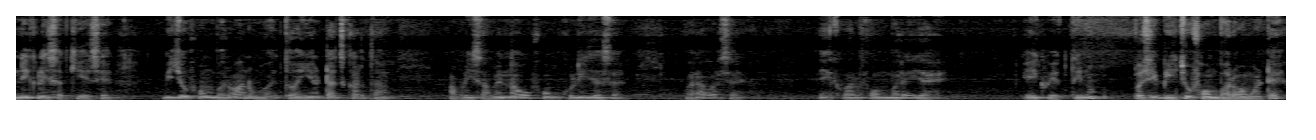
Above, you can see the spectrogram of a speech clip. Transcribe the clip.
નીકળી શકીએ છીએ. બીજું ફોર્મ ભરવાનું હોય તો અહીંયા ટચ કરતાં આપણી સામે નવું ફોર્મ ખુલી જશે. બરાબર છે? એકવાર ફોર્મ ભરાઈ જાય. એક વ્યક્તિનું પછી બીજું ફોર્મ ભરવા માટે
